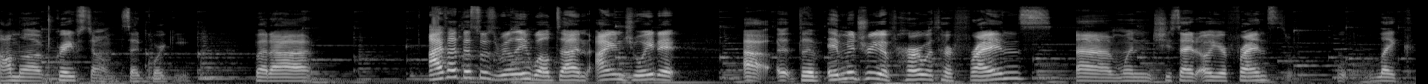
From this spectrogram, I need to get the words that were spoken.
on the gravestone said corky but uh i thought this was really well done i enjoyed it uh the imagery of her with her friends um when she said oh your friends like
